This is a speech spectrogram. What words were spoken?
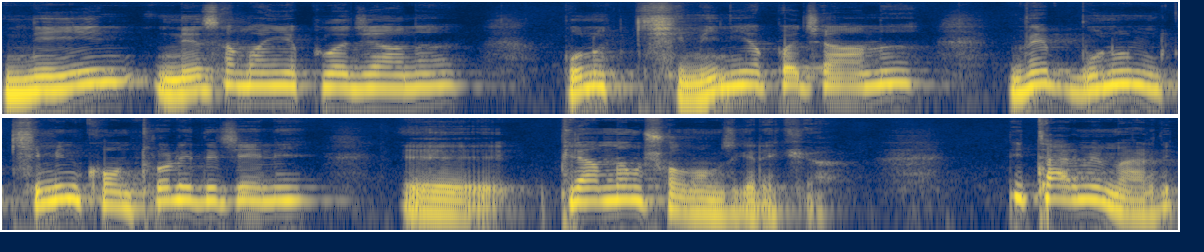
neyin ne zaman yapılacağını, bunu kimin yapacağını ve bunun kimin kontrol edeceğini e, planlamış olmamız gerekiyor. Bir termin verdik.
